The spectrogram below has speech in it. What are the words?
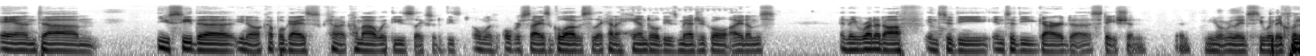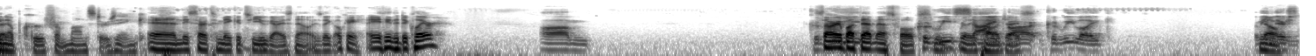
and um, you see the you know a couple guys kind of come out with these like sort of these almost oversized gloves so they kind of handle these magical items and they run it off into the into the guard uh, station and you don't really see where the they put it cleanup crew from Monsters Inc. and they start to make it to you guys now he's like okay anything to declare Um. sorry we- about that mess folks Could we really apologize sidebar? Could we like? I mean, No. there's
